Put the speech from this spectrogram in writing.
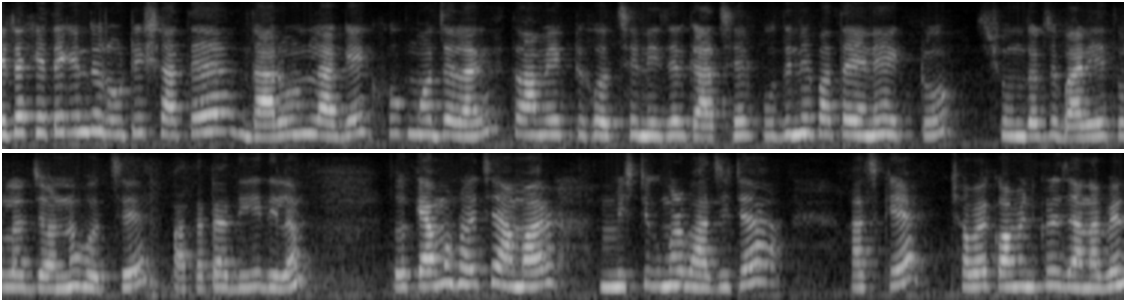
এটা খেতে কিন্তু রুটির সাথে দারুণ লাগে, খুব মজা লাগে। তো আমি একটু হচ্ছে নিজের গাছের পুদিনের পাতা এনে একটু সৌন্দর্য বাড়িয়ে তোলার জন্য হচ্ছে পাতাটা দিয়ে দিলাম। তো কেমন হয়েছে আমার মিষ্টি কুমার ভাজিটা? আজকে সবাই কমেন্ট করে জানাবেন।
